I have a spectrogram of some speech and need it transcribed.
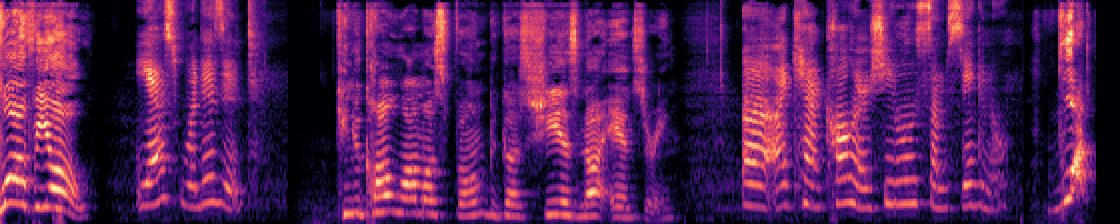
Clovio! Yes, what is it? Can you call Llama's phone because she is not answering? Uh, I can't call her. She lost some signal. What?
